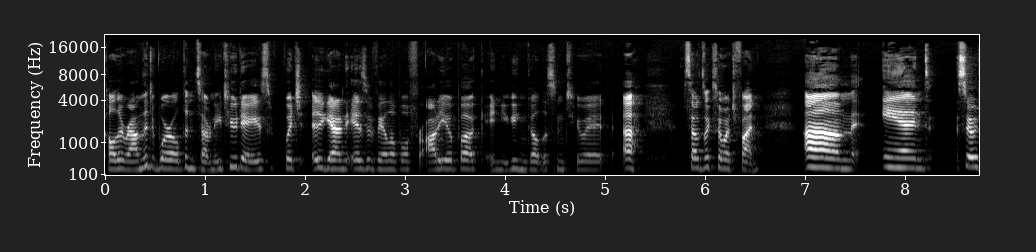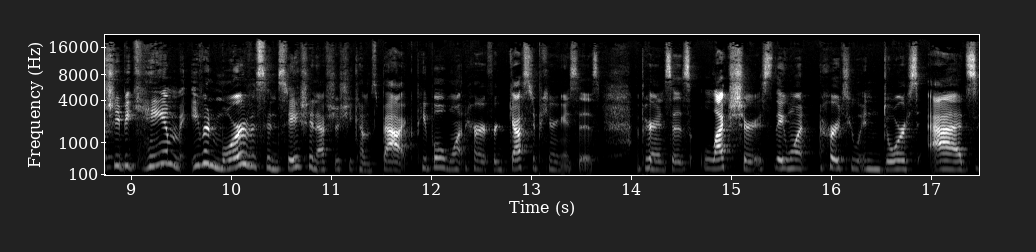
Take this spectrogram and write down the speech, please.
called Around the World in 72 Days, which again is available for audiobook and you can go listen to it. Sounds like so much fun. Um, and so she became even more of a sensation after she comes back. People want her for guest appearances, appearances, lectures. They want her to endorse ads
